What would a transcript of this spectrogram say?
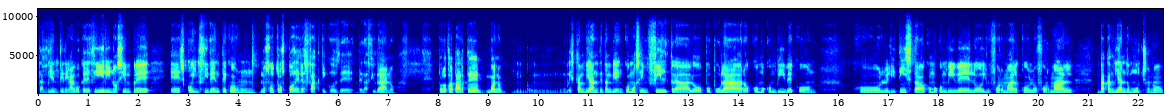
también tienen algo que decir y no siempre es coincidente con los otros poderes fácticos de, de la ciudad, ¿no? Por otra parte, bueno, es cambiante también cómo se infiltra lo popular o cómo convive con, lo elitista o cómo convive lo informal con lo formal. Va cambiando mucho, ¿no?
